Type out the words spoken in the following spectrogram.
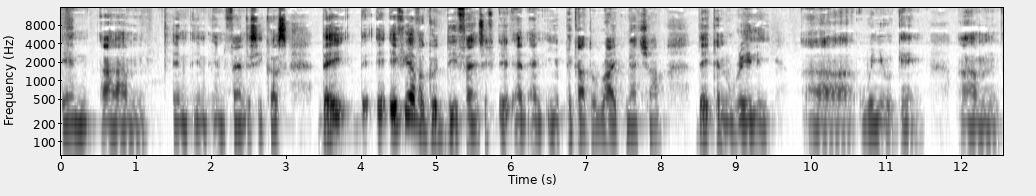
in um, in, in in fantasy because they, they, if you have a good defense if and and you pick out the right matchup, they can really uh, win you a game. Um,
